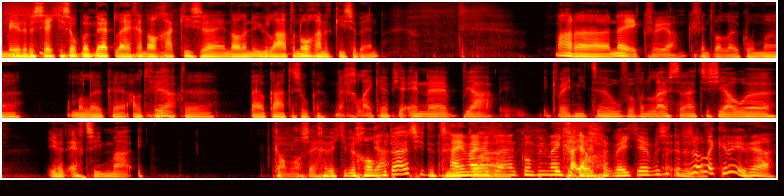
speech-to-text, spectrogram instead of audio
meerdere setjes op mijn bed leg en dan ga kiezen en dan een uur later nog aan het kiezen ben. Maar nee, ik, vind- ja, ik vind het wel leuk om, om een leuk eh, outfitje Ja. te, bij elkaar te zoeken. Nou, gelijk heb je. En ja, ik weet niet hoeveel van de luisteraars jou in het echt zien, maar ik kan wel zeggen dat je er gewoon Ja. goed uitziet natuurlijk. Ga je mij qua- nog een compliment Ik ga jou, geven? weet je, we zitten er zo lekker in. Ja,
